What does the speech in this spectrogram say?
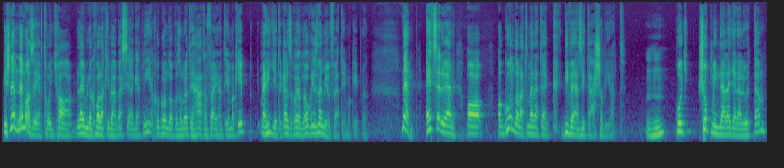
És nem, nem azért, hogy ha leülök valakivel beszélgetni, akkor gondolkozom rá, hogy hát, ha feljön témakép, mert higgyétek el, ezek olyan dolgok, hogy ez nem jön fel témaképpen. Nem. Egyszerűen a, a gondolatmenetek diverzitása miatt. Uh-huh. Hogy sok minden legyen előttem,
